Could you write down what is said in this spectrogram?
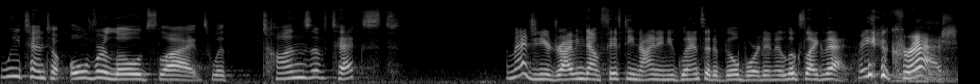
we tend to overload slides with tons of text Imagine you're driving down 59 and you glance at a billboard and it looks like that? You crash.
